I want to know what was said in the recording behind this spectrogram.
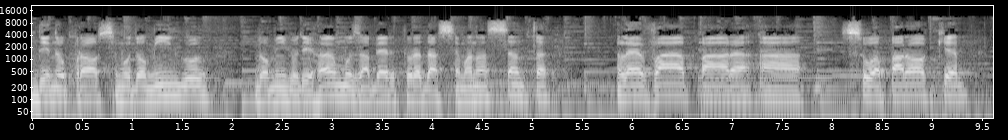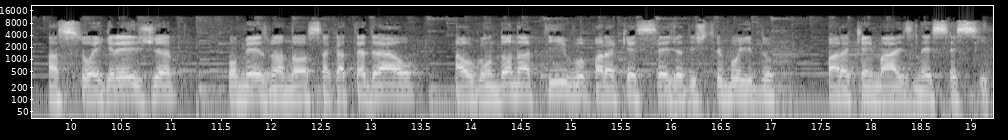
de no próximo domingo, domingo de Ramos, abertura da Semana Santa, levar para a sua paróquia, a sua igreja, ou mesmo a nossa catedral, algum donativo para que seja distribuído para quem mais necessita.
